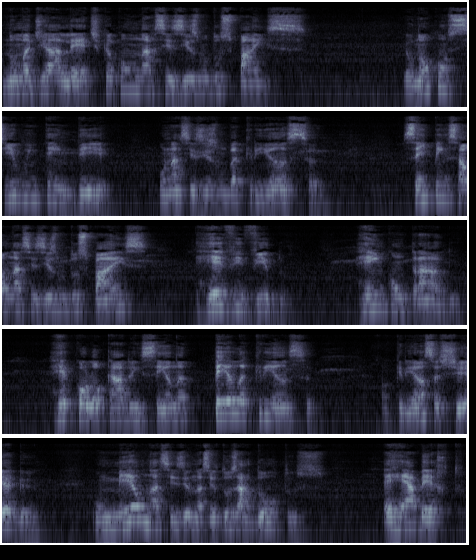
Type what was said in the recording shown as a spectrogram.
numa dialética com o narcisismo dos pais. Eu não consigo entender o narcisismo da criança sem pensar o narcisismo dos pais revivido, reencontrado, recolocado em cena pela criança. A criança chega o meu narcisismo, o narcisismo dos adultos, é reaberto.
